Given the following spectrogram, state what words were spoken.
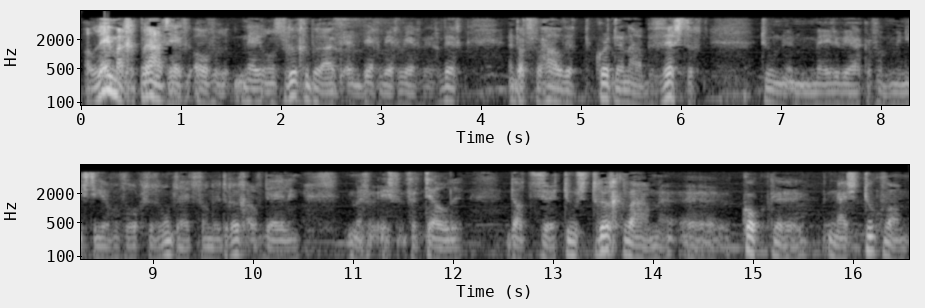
alleen maar gepraat heeft over Nederlands druggebruik en weg, weg, weg, weg, weg. En dat verhaal werd kort daarna bevestigd toen een medewerker van het ministerie van Volksgezondheid van de drugafdeling me vertelde dat uh, toen ze terugkwamen, uh, Kok uh, naar ze toe kwam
